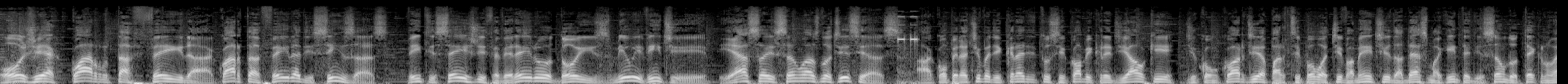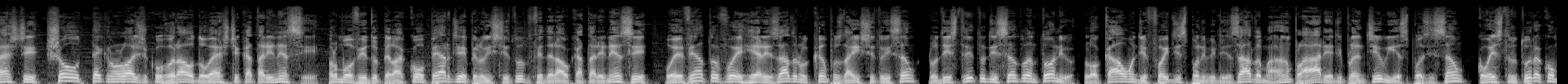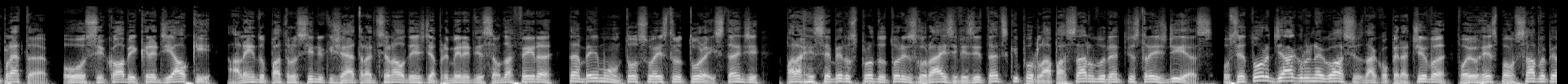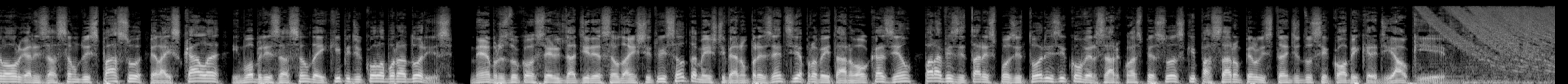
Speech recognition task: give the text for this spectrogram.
Hoje é quarta-feira, quarta-feira de cinzas. 26 de fevereiro de 2020. E essas são as notícias. A Cooperativa de Crédito Cicobi Credial que, de Concórdia, participou ativamente da 15ª edição do Tecnoeste, Show Tecnológico Rural do Oeste Catarinense. Promovido pela Cooperd e pelo Instituto Federal Catarinense, o evento foi realizado no campus da instituição, no distrito de Santo Antônio, local onde foi disponibilizada uma ampla área de plantio e exposição com estrutura completa. O Cicobi Credial que, além do patrocínio que já é tradicional desde a primeira edição da feira, também montou sua estrutura stand para receber os produtores rurais e visitantes que por lá passaram durante os três dias. O setor de agronegócios da cooperativa foi o responsável pela organização do espaço, pela escala e mobilização da equipe de colaboradores. Membros do conselho da direção da instituição também estiveram presentes e aproveitaram a ocasião para visitar expositores e conversar com as pessoas que passaram pelo estande do Cicobi Credialc.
